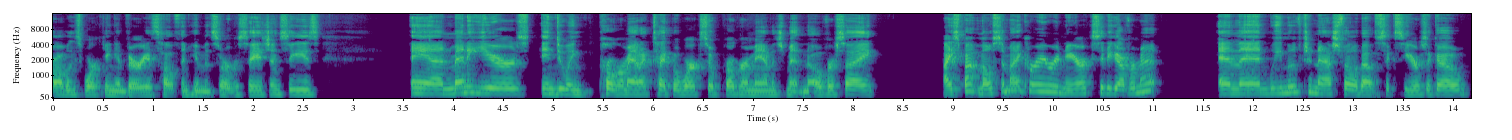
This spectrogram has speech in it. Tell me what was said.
always working in various health and human service agencies. And many years in doing programmatic type of work so program management and oversight i spent most of my career in new york city government. And then we moved to nashville about six years ago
